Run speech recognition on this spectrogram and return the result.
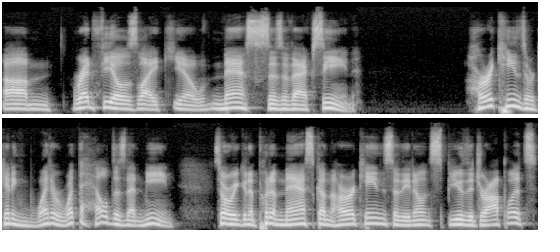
um, Redfield's, like, you know, masks as a vaccine. Hurricanes are getting wetter. What the hell does that mean? So, are we going to put a mask on the hurricanes so they don't spew the droplets?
